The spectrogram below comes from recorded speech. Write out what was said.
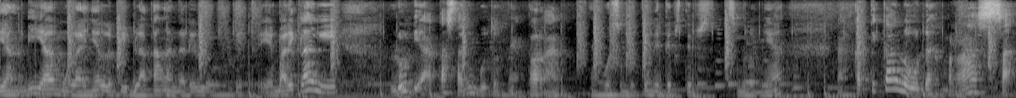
yang dia mulainya lebih belakangan dari lu gitu. Ya balik lagi lu di atas tadi butuh mentor kan? Yang gue sebutin di tips-tips sebelumnya. Nah ketika lu udah merasa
